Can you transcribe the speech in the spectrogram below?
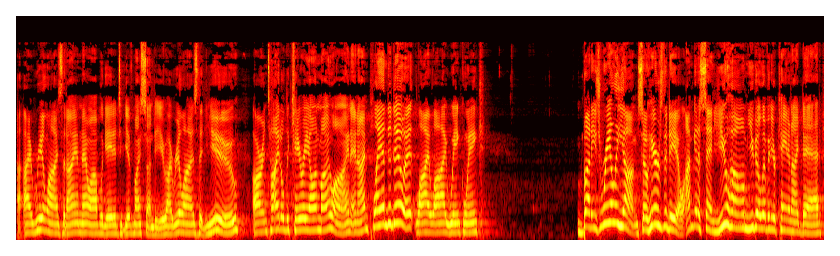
I realize that I am now obligated to give my son to you. I realize that you are entitled to carry on my line, and I'm planned to do it. Lie, lie, wink, wink. But he's really young, so here's the deal. I'm going to send you home. You go live with your Canaanite dad.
